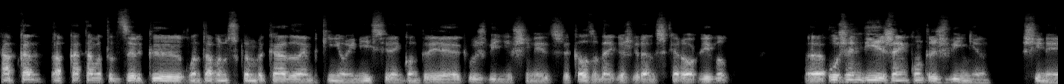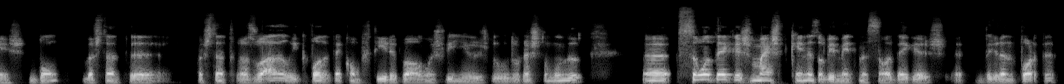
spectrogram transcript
há bocado, há bocado estava-te a dizer que quando estava no supermercado em Pequim ao início, encontrei os vinhos chineses, aquelas adegas grandes que era horrível. Ah, hoje em dia já encontras vinho chinês bom, bastante, bastante razoável e que pode até competir com alguns vinhos do, do resto do mundo. Uh, são adegas mais pequenas, obviamente não são adegas de grande porta,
